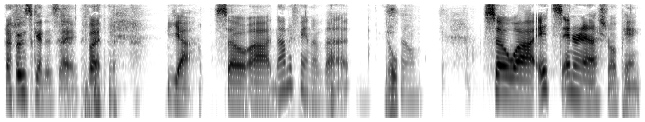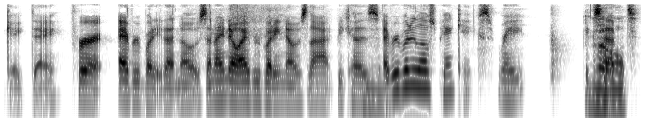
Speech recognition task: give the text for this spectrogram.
what I was gonna say, but yeah. So uh, not a fan of that. Nope. So, so uh, it's International Pancake Day for everybody that knows, and I know everybody knows that because Hmm. everybody loves pancakes, right? Except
